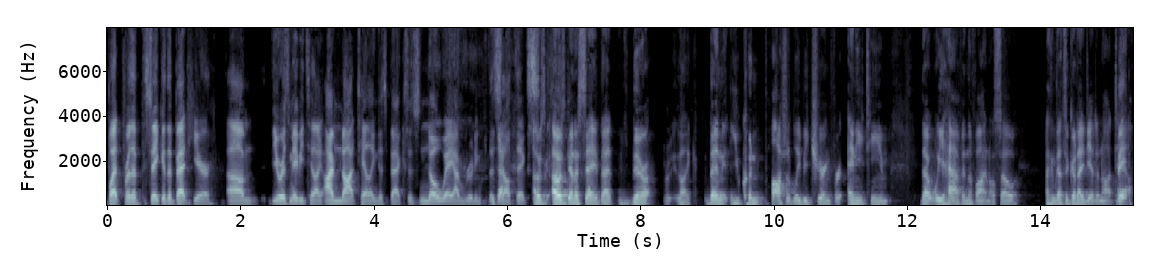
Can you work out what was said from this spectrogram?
but for the sake of the bet here, um, viewers may be tailing. I'm not tailing this bet because there's no way I'm rooting for the Celtics. I was I was gonna say that there like then you couldn't possibly be cheering for any team that we have in the final. So I think that's a good idea to not tail.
